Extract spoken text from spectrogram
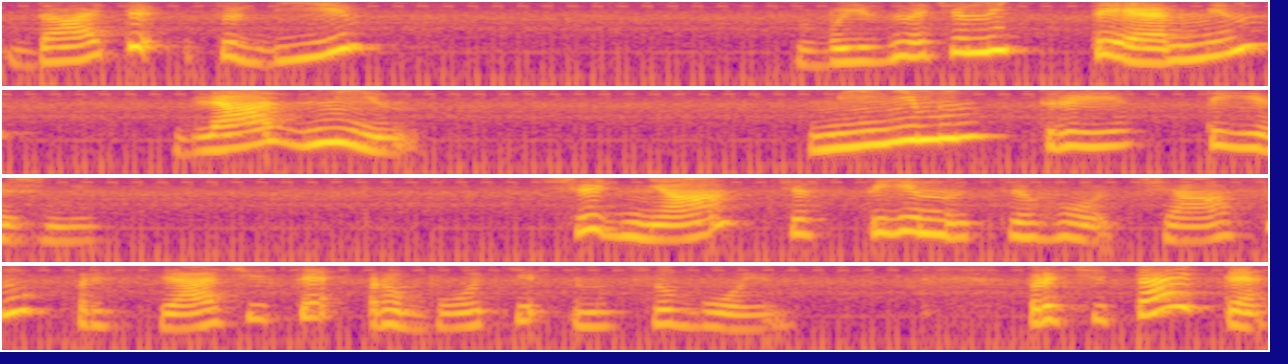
Дайте собі визначений термін для змін. Мінімум 3 тижні. Щодня частину цього часу присвячуйте роботі над собою. Прочитайте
